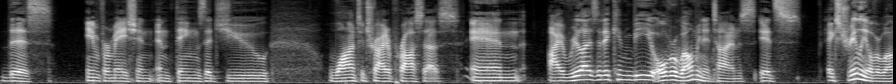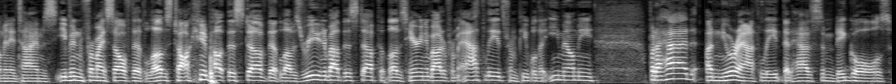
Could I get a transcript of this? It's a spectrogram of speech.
this information and things that you want to try to process. And I realize that it can be overwhelming at times. It's extremely overwhelming at times, even for myself that loves talking about this stuff, that loves reading about this stuff, that loves hearing about it from athletes, from people that email me. But I had a newer athlete that has some big goals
